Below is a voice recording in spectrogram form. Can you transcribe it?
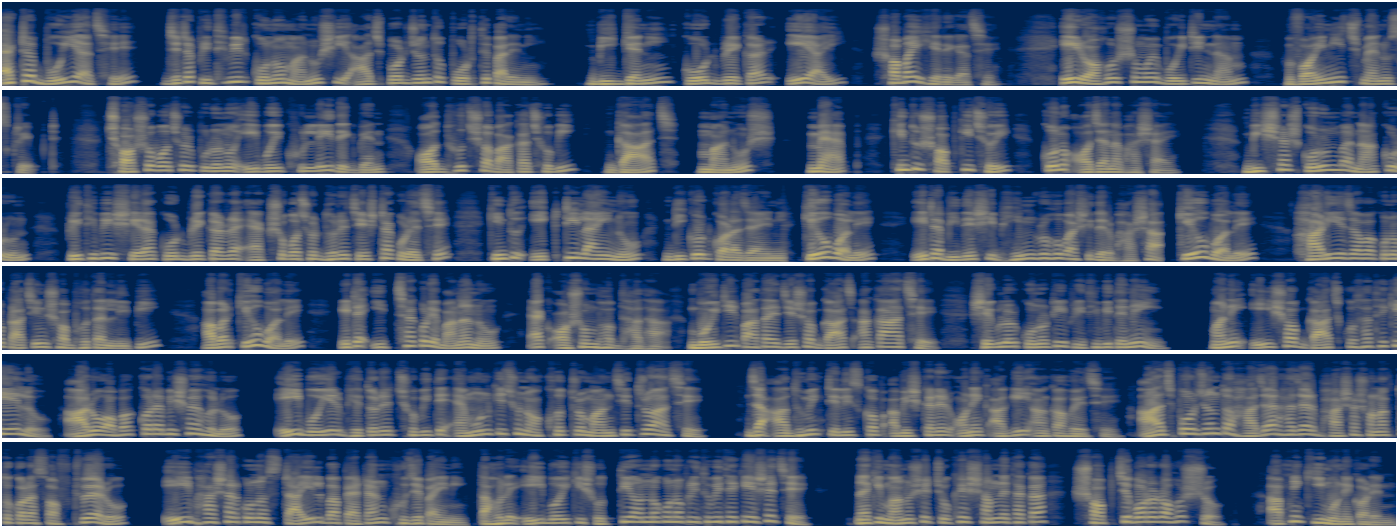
একটা বই আছে যেটা পৃথিবীর কোনো মানুষই আজ পর্যন্ত পড়তে পারেনি। বিজ্ঞানী, কোড ব্রেকার, এআই সবাই হেরে গেছে। এই রহস্যময় বইটির নাম ভয়নিচ ম্যানুস্ক্রিপ্ট। ছশো বছর পুরনো এই বই খুললেই দেখবেন অদ্ভুত সব আঁকা ছবি, গাছ, মানুষ, ম্যাপ, কিন্তু সবকিছুই কোনো অজানা ভাষায়। বিশ্বাস করুন বা না করুন, পৃথিবীর সেরা কোড ব্রেকাররা একশো বছর ধরে চেষ্টা করেছে, কিন্তু একটি লাইনও ডিকোড করা যায়নি। কেউ বলে এটা বিদেশি ভিনগ্রহবাসীদের ভাষা। কেউ বলে, হারিয়ে যাওয়া কোনো প্রাচীন সভ্যতার লিপি। আবার কেউ বলে, এটা ইচ্ছা করে বানানো এক অসম্ভব ধাঁধা। বইটির পাতায় যেসব গাছ আঁকা আছে, সেগুলোর কোনোটিই পৃথিবীতে নেই? মানে এই সব গাছ কোথা থেকে এলো? আরও অবাক করা বিষয় হলো, এই বইয়ের ভেতরের ছবিতে এমন কিছু নক্ষত্র মানচিত্র আছে, যা আধুনিক টেলিস্কোপ আবিষ্কারের অনেক আগেই আঁকা হয়েছে। আজ পর্যন্ত হাজার হাজার ভাষা শনাক্ত করা সফটওয়্যারও এই ভাষার কোনো স্টাইল বা প্যাটার্ন খুঁজে পায়নি তাহলে এই বই কি সত্যি অন্য কোনো পৃথিবী থেকে এসেছে? নাকি মানুষের চোখের সামনে থাকা সবচেয়ে বড় রহস্য? আপনি কি মনে করেন?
